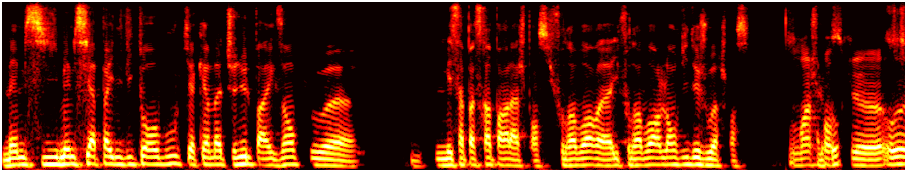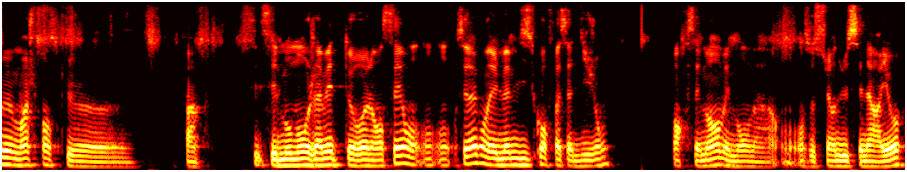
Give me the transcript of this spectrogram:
même si même s'il n'y a pas une victoire au bout, qu'il n'y a qu'un match nul par exemple, euh, mais ça passera par là, je pense. Il faudra voir, il faudra voir l'envie des joueurs, je pense. Moi, je pense que, moi, je pense que, enfin, c'est le moment jamais de te relancer. c'est vrai qu'on a eu le même discours face à Dijon, forcément, mais bon, on, se souvient du scénario.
